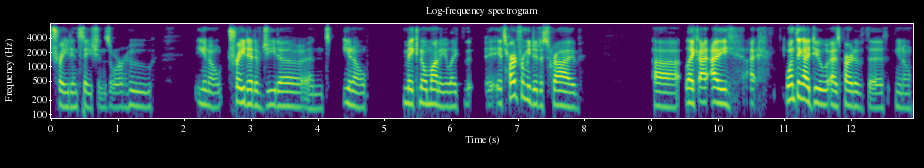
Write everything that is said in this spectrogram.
trade in stations or who you know trade out of JITA and you know make no money. Like it's hard for me to describe uh, like I, I, I, one thing I do as part of the you know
